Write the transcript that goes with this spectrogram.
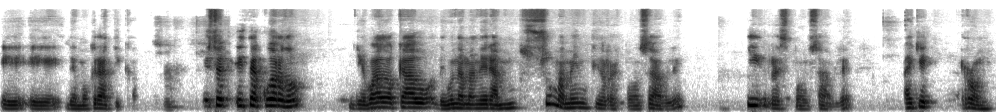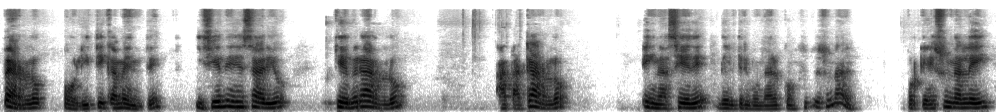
eh, eh, democrática. Sí. Este, este acuerdo, llevado a cabo de una manera sumamente irresponsable, irresponsable, hay que romperlo políticamente y si es necesario, quebrarlo, atacarlo en la sede del Tribunal Constitucional, porque es una ley,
